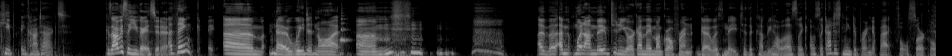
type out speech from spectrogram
keep in contact? Because obviously you guys didn't. I think um no, we did not. Um I, I, when I moved to New York, I made my girlfriend go with me to the cubby hole. I was like, I was like, I just need to bring it back full circle.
